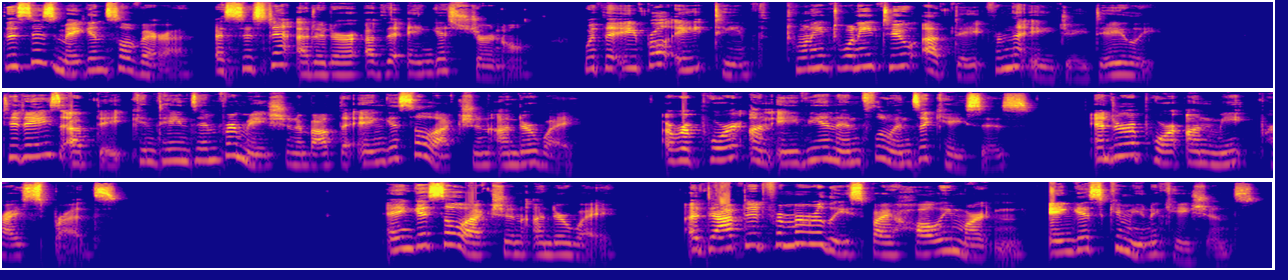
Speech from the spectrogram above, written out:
This is Megan Silveira, Assistant Editor of the Angus Journal, with the April 18th, 2022 update from the AJ Daily. Today's update contains information about the Angus election underway, a report on avian influenza cases, and a report on meat price spreads. Angus election underway, adapted from a release by Holly Martin, Angus Communications.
